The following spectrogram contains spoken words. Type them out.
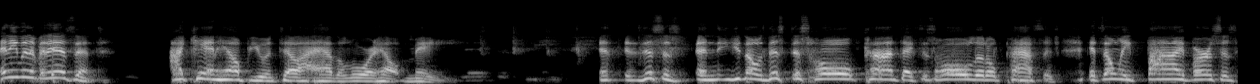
And even if it isn't, I can't help you until I have the Lord help me. And this is, and you know, this this whole context, this whole little passage, it's only five verses,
